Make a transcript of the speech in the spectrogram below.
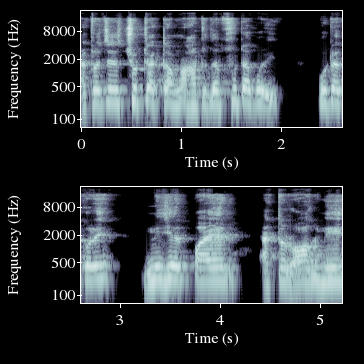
একটা হচ্ছে ছোট্ট একটা আমরা হাঁটুতে ফুটা করি, ফুটা করে নিজের পায়ের একটা রগ নিয়ে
